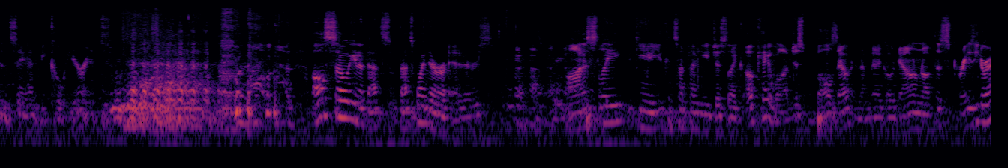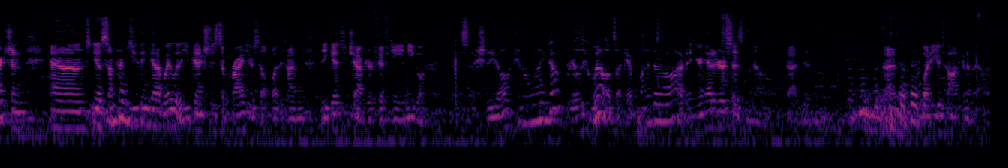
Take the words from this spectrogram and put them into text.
Didn't say it had to be coherent. also, you know that's that's why there are editors. Honestly, you know, you can sometimes you just like, okay, well, I'm just balls out and I'm going to go down off this crazy direction, and you know, sometimes you can get away with it. You can actually surprise yourself by the time you get to chapter 15. You go, this actually all kind of lined up really well. It's like I planned it all out, and your editor says, "No, that didn't. That, what are you talking about?"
